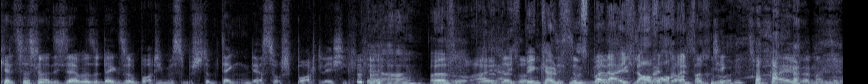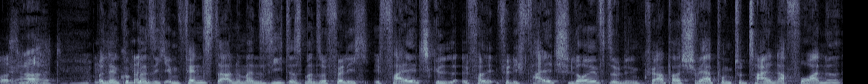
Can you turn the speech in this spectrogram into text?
kennst du das, wenn man sich selber so denkt, so, boah, die müssen bestimmt denken, der ist so sportlich. Ja, also, ah, ja, ich bin kein so- Fußballer, ich laufe auch einfach so nur. Ticken zu geil, wenn man sowas Ja. macht. Und dann guckt man sich im Fenster an und man sieht, dass man so völlig falsch, völlig falsch läuft, so mit dem Körperschwerpunkt total nach vorne,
